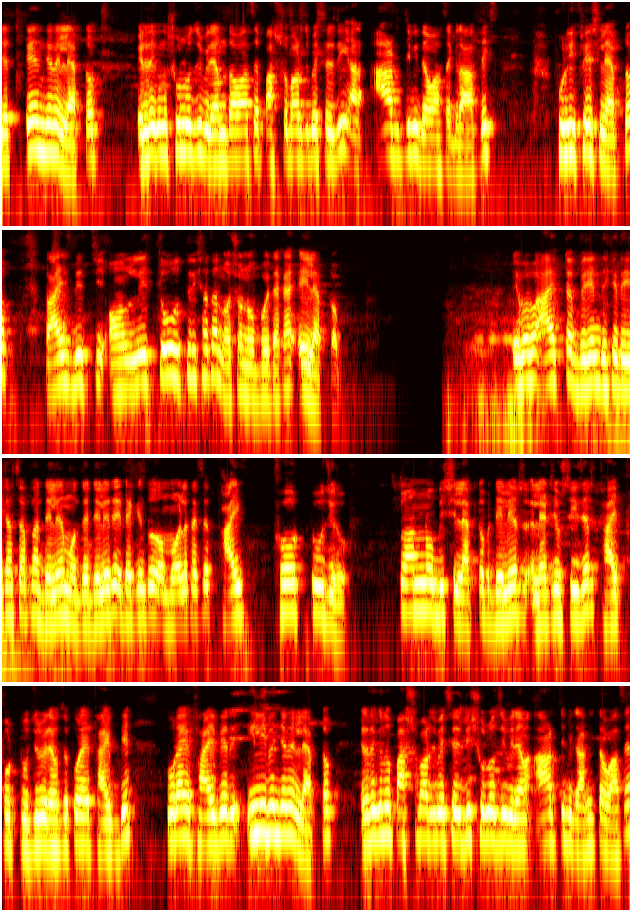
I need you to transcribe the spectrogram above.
ডে টেন জেনের ল্যাপটপ এটাতে কিন্তু ষোলো জিবি র্যাম দেওয়া আছে, পাঁচশো বারো জিবি এসএসডি আর আট জিবি দেওয়া আছে graphics fully fresh laptop price দিচ্ছি অনলি চৌত্রিশ হাজার নশো নব্বই টাকা এই ল্যাপটপ এভাবে আরেকটা ভেরিয়েন্ট দেখে দিই, এটা হচ্ছে আপনার ডেলের মধ্যে। ডেলের এটা কিন্তু মডেল থাকছে ফাইভ ফোর টু জিরো চুয়ান্ন বিশ ল্যাপটপ ডেলের লেটেস্ট সিরিজের ফাইভ ফোর টু জিরো এটা হচ্ছে কোরাই ফাইভ দিয়ে। কোরাই ফাইভের ইলেভেন জেনের ল্যাপটপ এটাতে কিন্তু পাঁচশো বারো জিবি এসএসডি ষোলো জিবি র্যাম আট জিবি গ্রাফিক্স দেওয়া আছে।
